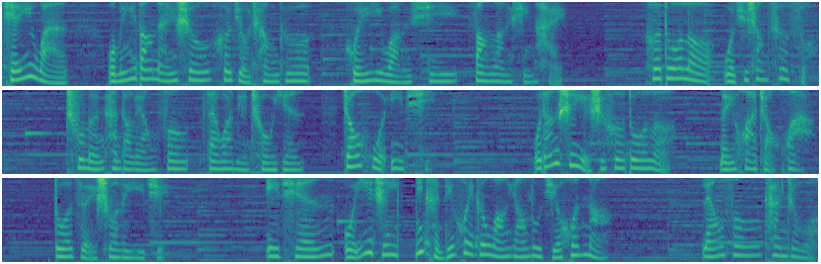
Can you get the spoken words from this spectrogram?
前一晚，我们一帮男生喝酒唱歌，回忆往昔，放浪形骸。喝多了，我去上厕所，出门看到梁峰在外面抽烟，招呼我一起。我当时也是喝多了，没话找话，多嘴说了一句：“以前我一直以你肯定会跟王阳路结婚呢。”梁峰看着我。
